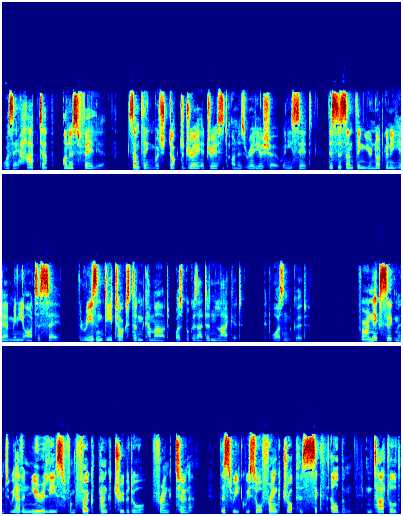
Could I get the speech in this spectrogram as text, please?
was a hyped up, honest failure, something which Dr. Dre addressed on his radio show when he said, This is something you're not going to hear many artists say. The reason Detox didn't come out was because I didn't like it. It wasn't good. For our next segment, we have a new release from folk punk troubadour Frank Turner. This week, we saw Frank drop his sixth album entitled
